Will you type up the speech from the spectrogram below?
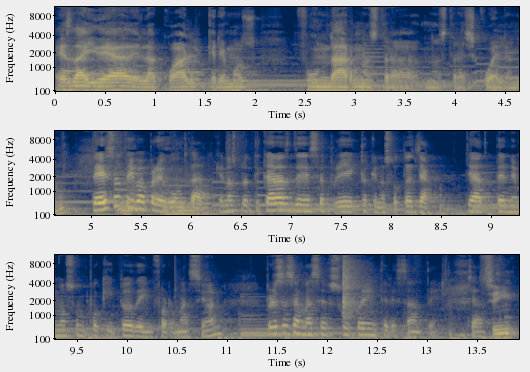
es la idea de la cual queremos fundar nuestra, nuestra escuela, ¿no? De eso te iba a preguntar, que nos platicaras de ese proyecto que nosotros ya, ya tenemos un poquito de información, pero eso se me hace súper interesante. Sí,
